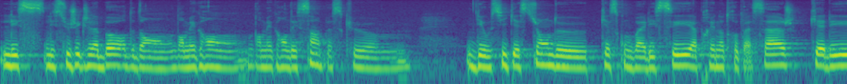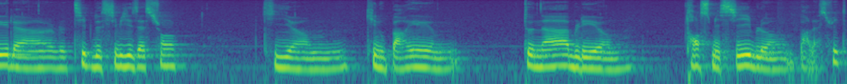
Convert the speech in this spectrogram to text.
les, sujets que j'aborde dans, mes grands, dessins, parce euh, y a aussi question de qu'est-ce qu'on va laisser après notre passage, quel est le type de civilisation qui, qui nous paraît tenable et transmissible par la suite.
